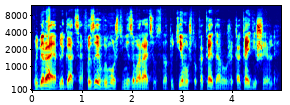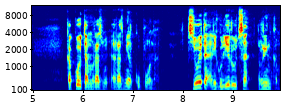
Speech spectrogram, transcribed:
выбирая облигации АФЗ, вы можете не заморачиваться на ту тему, что какая дороже, какая дешевле, какой там размер купона. Все это регулируется рынком.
